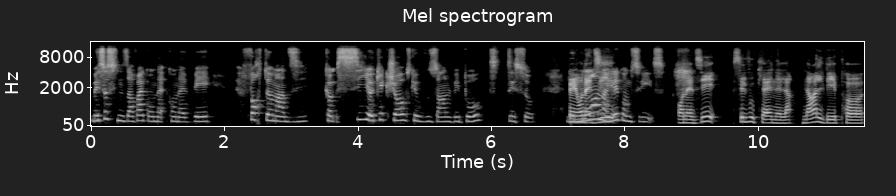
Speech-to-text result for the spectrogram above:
mais ça, c'est une des affaires qu'on avait fortement dit. Comme s'il y a quelque chose que vous enlevez pas, c'est ça. Les ben, mots en anglais qu'on utilise. On a dit, s'il vous plaît, n'enlevez pas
